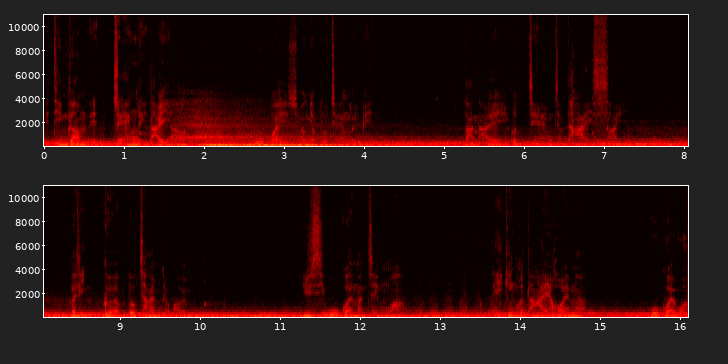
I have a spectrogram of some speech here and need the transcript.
你點解唔嚟井嚟睇下？烏龜想入到井裏邊，但係個井就太細，佢連腳都踩唔入去。於是烏龜問青蛙：你見過大海嗎？烏龜話：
